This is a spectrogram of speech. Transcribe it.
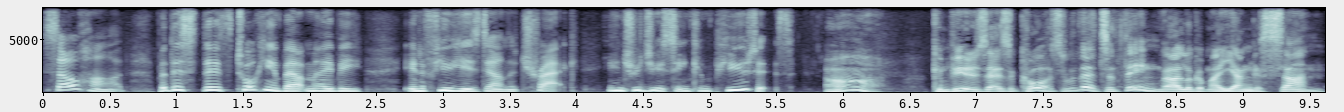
So hard. But this, there's talking about maybe in a few years down the track introducing computers. Ah, computers as a course. Well, that's the thing. I look at my youngest son.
